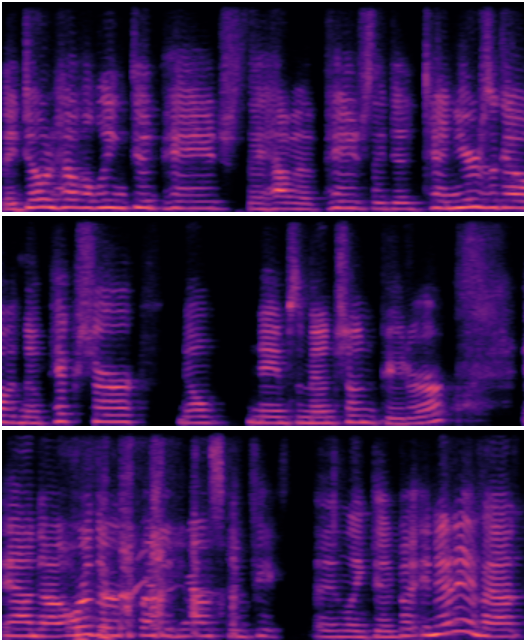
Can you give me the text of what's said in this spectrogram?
they don't have a LinkedIn page. They have a page they did 10 years ago with no picture, no names mentioned, Peter, and uh, or they're quite advanced in, in LinkedIn. But in any event,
